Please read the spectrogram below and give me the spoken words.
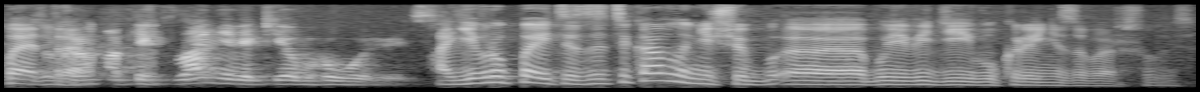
Петре, зокрема тих планів, які обговорюються. а європейці зацікавлені, щоб е, бойові дії в Україні завершилися?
